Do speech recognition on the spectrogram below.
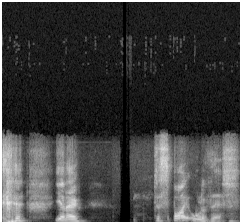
you know, despite all of this,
